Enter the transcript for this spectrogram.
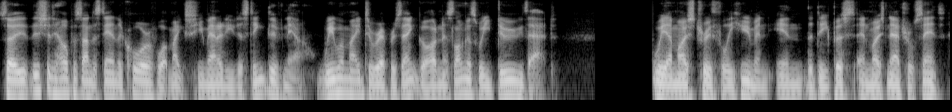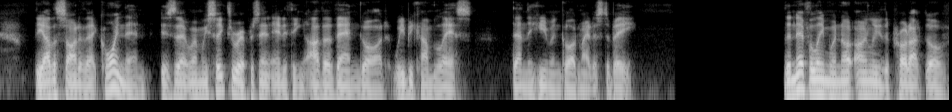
So this should help us understand the core of what makes humanity distinctive now. We were made to represent God, and as long as we do that, we are most truthfully human in the deepest and most natural sense. The other side of that coin, then, is that when we seek to represent anything other than God, we become less than the human God made us to be. The Nephilim were not only the product of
